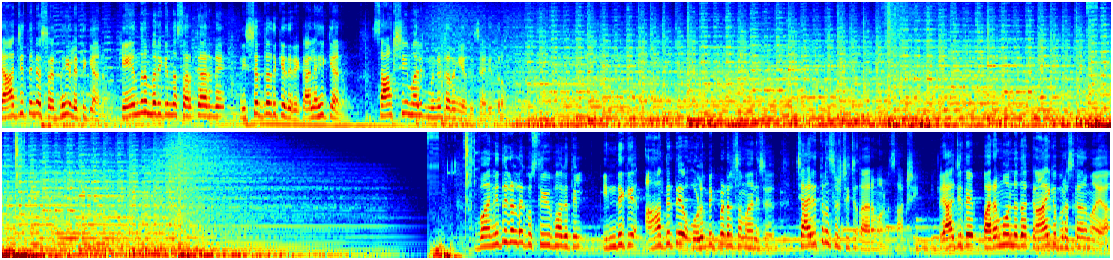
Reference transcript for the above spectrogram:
രാജ്യത്തിന്റെ ശ്രദ്ധയിലെത്തിക്കാനും കേന്ദ്രം ഭരിക്കുന്ന സർക്കാരിന്റെ നിശബ്ദതയ്ക്കെതിരെ കലഹിക്കാനും സാക്ഷി മാലിക് മുന്നിട്ടിറങ്ങിയത് ചരിത്രം. വനിതകളുടെ ഗുസ്തി വിഭാഗത്തിൽ ഇന്ത്യയ്ക്ക് ആദ്യത്തെ ഒളിമ്പിക് മെഡൽ സമ്മാനിച്ച് ചരിത്രം സൃഷ്ടിച്ച താരമാണ് സാക്ഷി. രാജ്യത്തെ പരമോന്നത കായിക പുരസ്കാരമായ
